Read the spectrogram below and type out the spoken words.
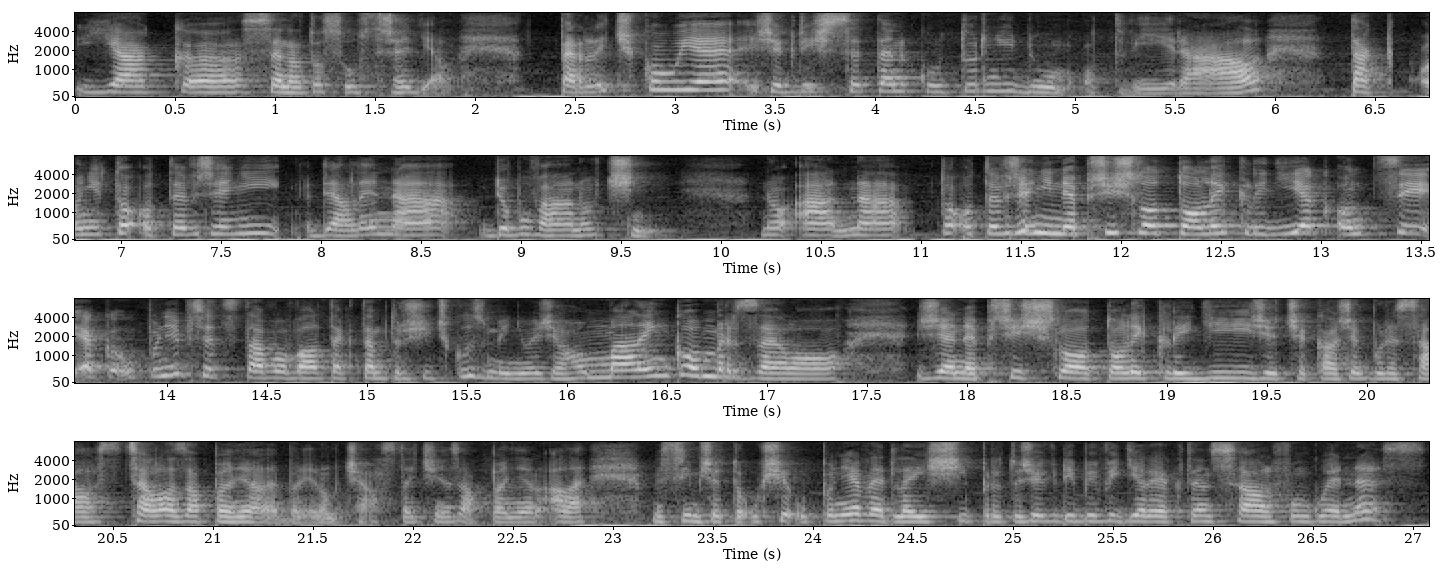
jak eh, se na to soustředil. Perličkou je, že když se ten kulturní dům otvíral, tak oni to otevření dali na dobu vánoční. No a na to otevření nepřišlo tolik lidí, jak on si jako úplně představoval, tak tam trošičku zmiňuje, že ho malinko mrzelo, že nepřišlo tolik lidí, že čekal, že bude sál zcela zaplněn, byl jenom částečně zaplněn, ale myslím, že to už je úplně vedlejší, protože kdyby viděli, jak ten sál funguje dnes,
